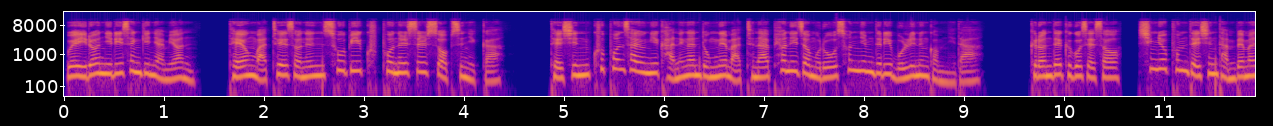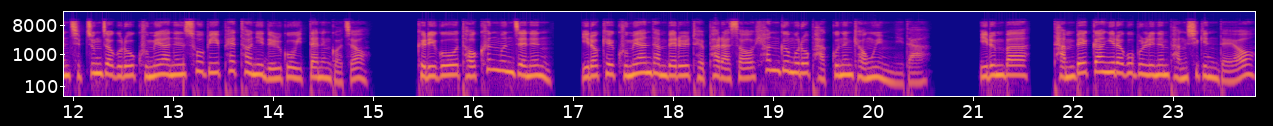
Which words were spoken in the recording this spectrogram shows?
왜 이런 일이 생기냐면 대형 마트에서는 소비 쿠폰을 쓸 수 없으니까 대신 쿠폰 사용이 가능한 동네 마트나 편의점으로 손님들이 몰리는 겁니다. 그런데 그곳에서 식료품 대신 담배만 집중적으로 구매하는 소비 패턴이 늘고 있다는 거죠. 그리고 더 큰 문제는 이렇게 구매한 담배를 되팔아서 현금으로 바꾸는 경우입니다. 이른바 담배깡이라고 불리는 방식인데요.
